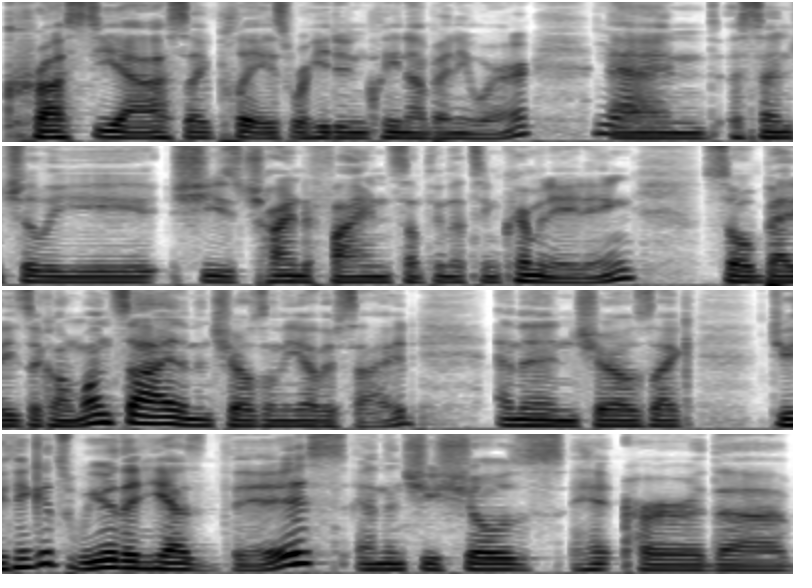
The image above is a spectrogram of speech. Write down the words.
crusty ass like place where he didn't clean up anywhere. Yeah. And essentially she's trying to find something that's incriminating. So Betty's like on one side and then Cheryl's on the other side. And then Cheryl's like, Do you think it's weird that he has this? And then she shows her the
